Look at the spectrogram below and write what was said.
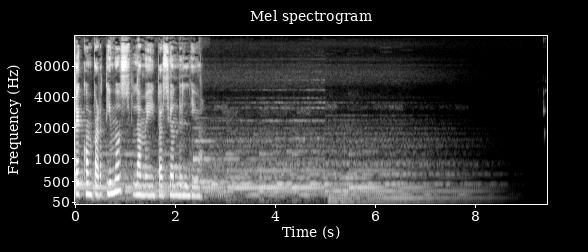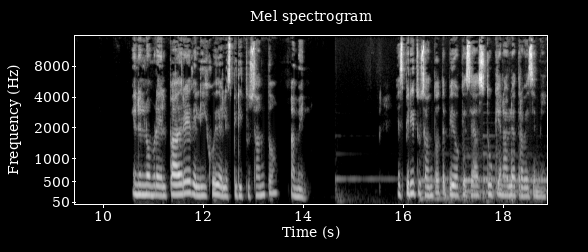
te compartimos la meditación del día. En el nombre del Padre, del Hijo y del Espíritu Santo. Amén. Espíritu Santo, te pido que seas tú quien hable a través de mí.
